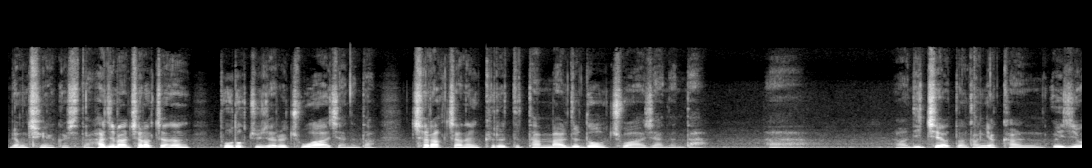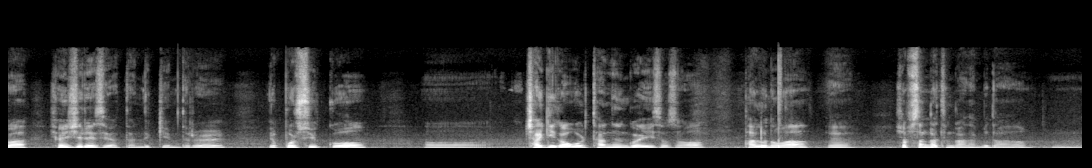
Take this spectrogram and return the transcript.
명칭일 것이다. 하지만 철학자는 도덕주의자를 좋아하지 않는다. 철학자는 그럴듯한 말들도 좋아하지 않는다. 아, 어, 니체의 어떤 강력한 의지와 현실에서의 어떤 느낌들을 엿볼 수 있고 어, 자기가 옳다는 거에 있어서 바그노와 예, 협상 같은 거 안 합니다. 음,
